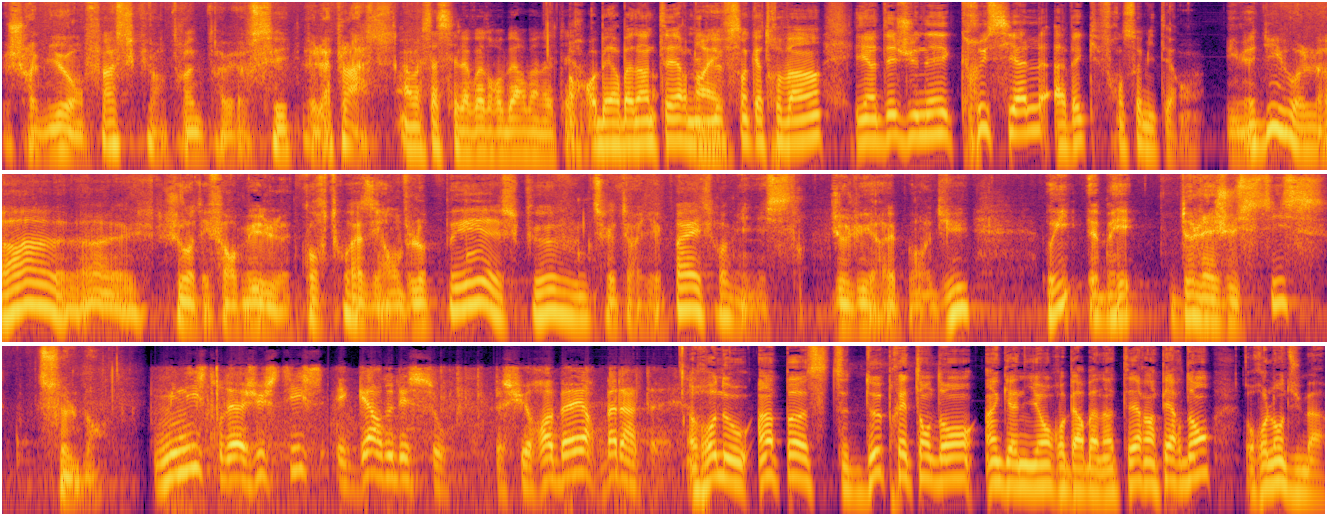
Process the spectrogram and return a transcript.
je serais mieux en face qu'en train de traverser la place. Ah ouais, ça c'est la voix de Robert Badinter. Robert Badinter, 1981, et un déjeuner crucial avec François Mitterrand. Il m'a dit, voilà, euh, toujours des formules courtoises et enveloppées, est-ce que vous ne souhaiteriez pas être ministre? Je lui ai répondu, oui, mais de la justice seulement. Ministre de la Justice et garde des Sceaux. Monsieur Robert Badinter. Renault, un poste, deux prétendants, un gagnant, Robert Badinter, un perdant, Roland Dumas.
